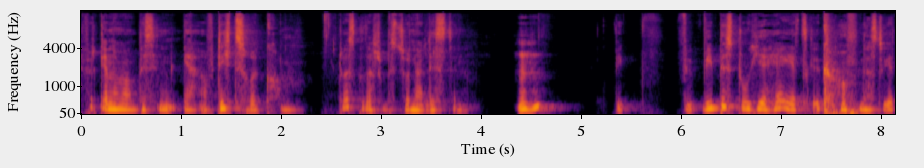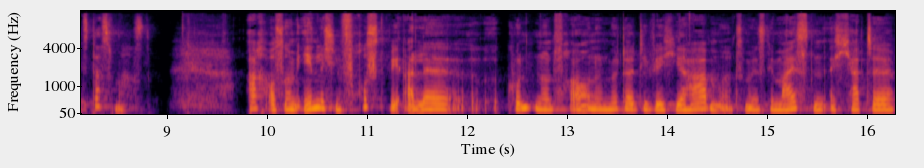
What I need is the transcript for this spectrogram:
Ich würde gerne noch mal ein bisschen ja, auf dich zurückkommen. Du hast gesagt, du bist Journalistin. Mhm. Wie, wie, wie bist du hierher jetzt gekommen, dass du jetzt das machst? Ach, aus so einem ähnlichen Frust wie alle Kunden und Frauen und Mütter, die wir hier haben, oder zumindest die meisten. Ich hatte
